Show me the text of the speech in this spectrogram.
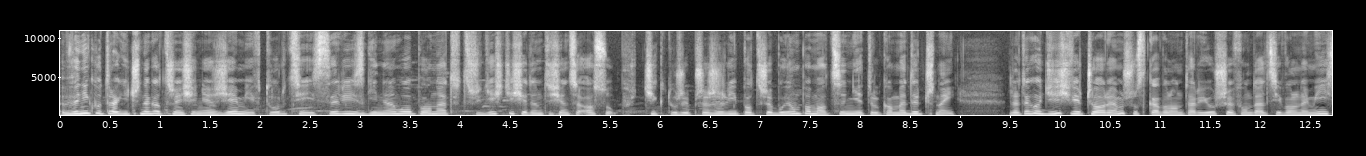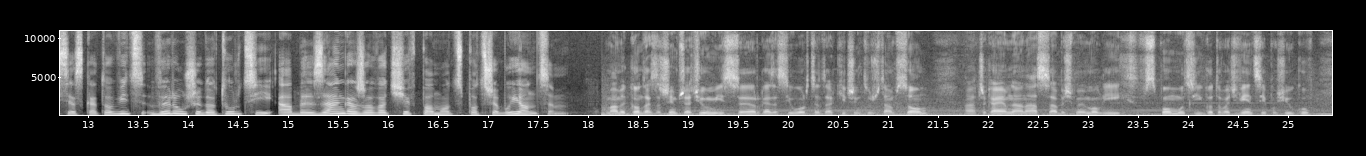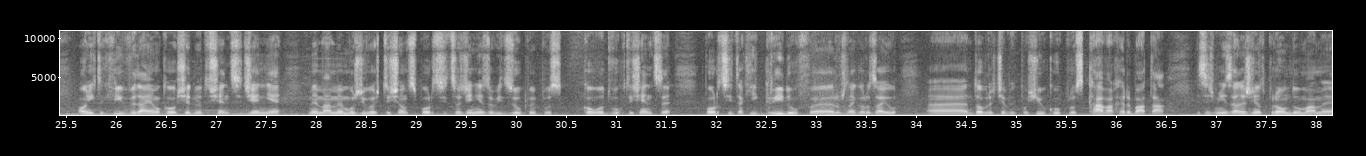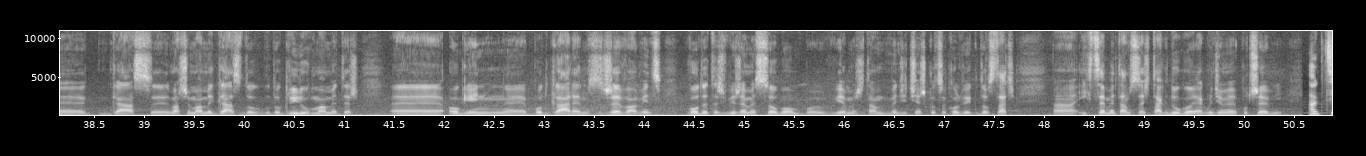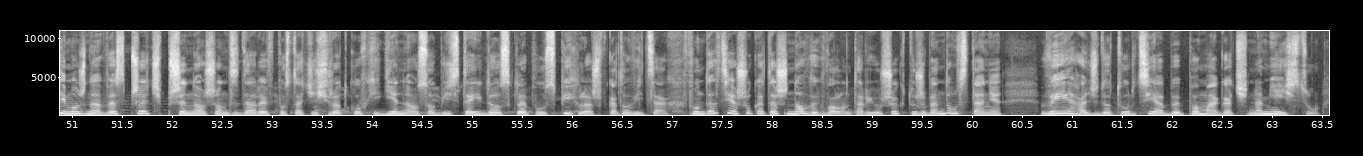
W wyniku tragicznego trzęsienia ziemi w Turcji i Syrii zginęło ponad 37 tysięcy osób. Ci, którzy przeżyli, potrzebują pomocy nie tylko medycznej. Dlatego dziś wieczorem szóstka wolontariuszy Fundacji Wolne Miejsce z Katowic wyruszy do Turcji, aby zaangażować się w pomoc potrzebującym. Mamy kontakt z naszymi przyjaciółmi z organizacji World Center Kitchen, którzy tam są, czekają na nas, abyśmy mogli ich wspomóc i gotować więcej posiłków. Oni w tej chwili wydają około 7 tysięcy dziennie. My mamy możliwość 1000 porcji codziennie zrobić zupy, plus około 2000 porcji takich grillów e, różnego rodzaju e, dobrych, ciepłych posiłków, plus kawa, herbata. Jesteśmy niezależni od prądu, mamy gaz, e, znaczy mamy gaz do, do grillów, mamy też ogień pod garem z drzewa, więc wodę też bierzemy z sobą, bo wiemy, że tam będzie ciężko cokolwiek dostać i chcemy tam zostać tak długo, jak będziemy potrzebni. Akcję można wesprzeć przynosząc dary w postaci środków higieny osobistej do sklepu Spichlerz w Katowicach. Fundacja szuka też nowych wolontariuszy, którzy będą w stanie wyjechać do Turcji, aby pomagać na miejscu.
